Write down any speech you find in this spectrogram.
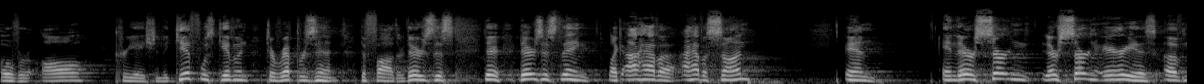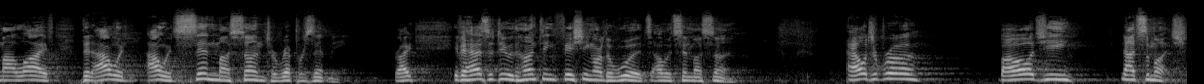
over all creation. The gift was given to represent the Father. There's this, there, there's this thing, like I have a I have a son, and and there are certain there are certain areas of my life that I would I would send my son to represent me. Right? If it has to do with hunting, fishing, or the woods, I would send my son. Algebra, biology, not so much.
